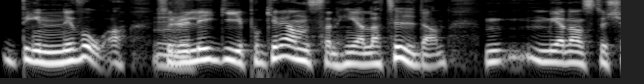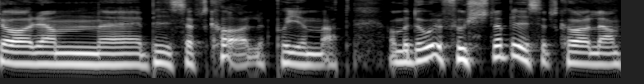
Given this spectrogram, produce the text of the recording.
din nivå. Så Mm. du ligger ju på gränsen hela tiden. Medan du kör en eh, bicepscurl på gymmet. Ja, men då är det första bicepscurlen,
